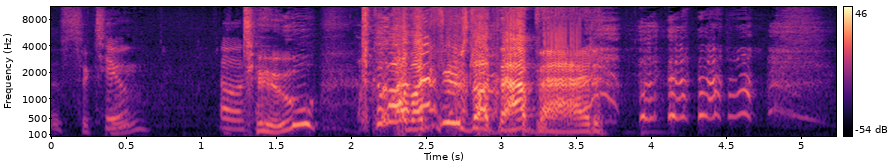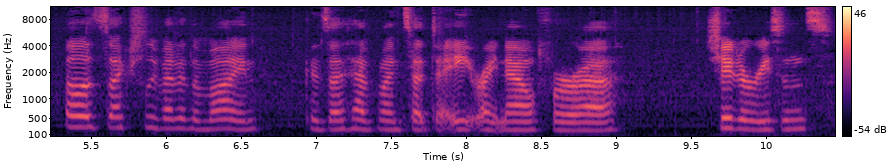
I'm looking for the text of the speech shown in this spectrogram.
uh, sixteen. Oh, okay. Two? Come on, my computer's not that bad. oh, it's actually better than mine because I have mine set to eight right now for uh, shader reasons.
